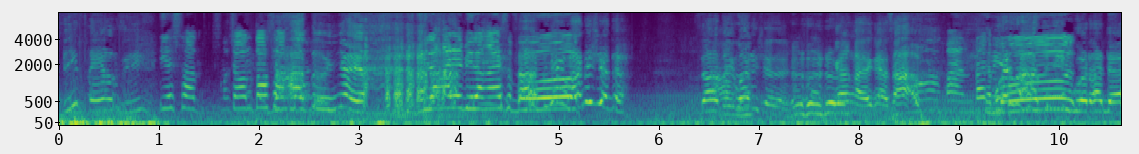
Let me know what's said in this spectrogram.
detail sih. Iya, sa- contoh satu. satunya ya. Bilang aja, bilang aja satunya sebut. mana sih ada? Satunya Ah, mana sih ada? Enggak enggak enggak sa oh mantan. Bukan ya satunya yang gue rada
